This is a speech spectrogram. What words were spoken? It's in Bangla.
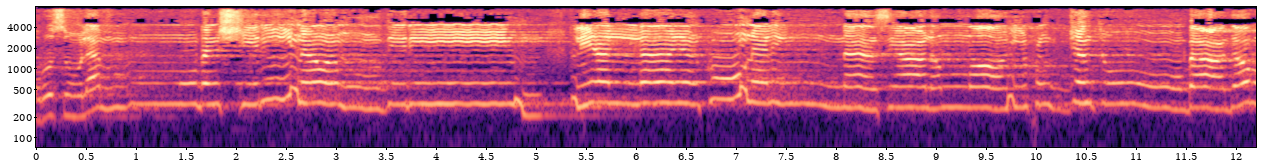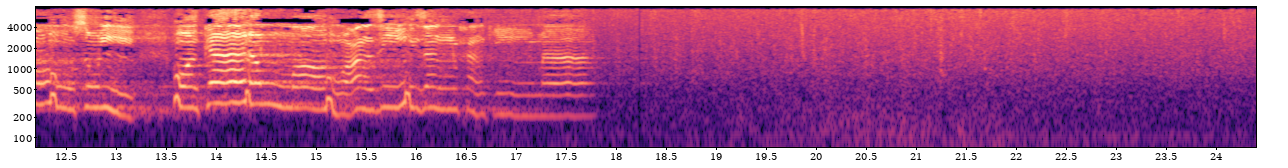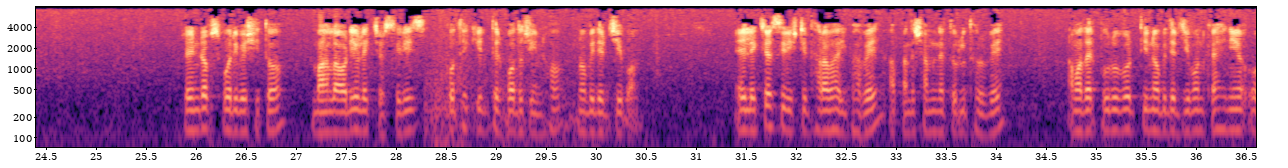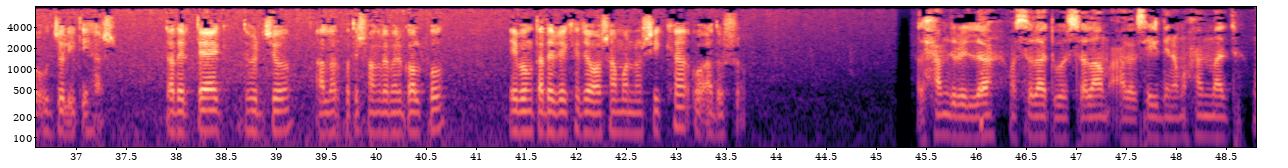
رسلا مبشرين ومنذرين لئلا يكون للناس على الله حجة بعد الرسل وكان الله عزيزا حكيما রেনড্রপস পরিবেশিত বাংলা অডিও লেকচার সিরিজ পথিকীরদের পদচিহ্ন, নবীদের জীবন। এই লেকচার সিরিজটি ধারাবাহিকভাবে আপনাদের সামনে তুলে ধরবে আমাদের পূর্ববর্তী নবীদের জীবন কাহিনী ও উজ্জ্বল ইতিহাস, তাদের ত্যাগ, ধৈর্য, আল্লাহর পথে সংগ্রামের গল্প এবং তাদের রেখে যাওয়া অসামান্য শিক্ষা ও আদর্শ। আলহামদুলিল্লাহ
